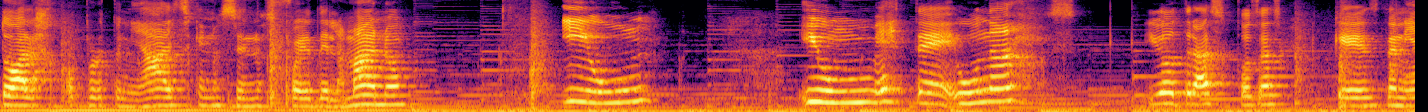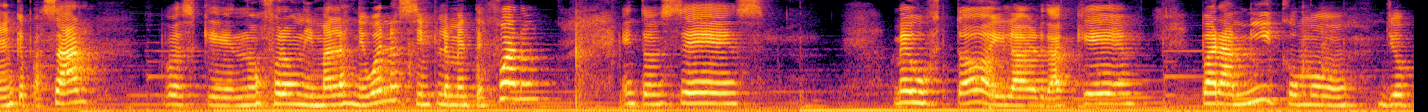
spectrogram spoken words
todas las oportunidades que no se nos fue de la mano y un y un este unas y otras cosas que tenían que pasar, pues que no fueron ni malas ni buenas, simplemente fueron. Entonces, me gustó y la verdad que para mí como yo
